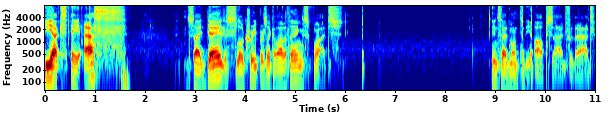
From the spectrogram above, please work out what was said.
EXAS, inside day, just slow creepers like a lot of things, but inside month to the upside for that.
